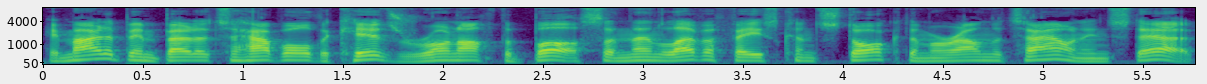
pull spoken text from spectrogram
It might have been better to have all the kids run off the bus and then Leatherface can stalk them around the town instead.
